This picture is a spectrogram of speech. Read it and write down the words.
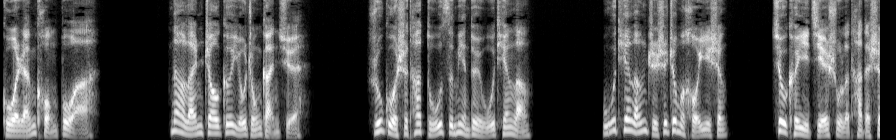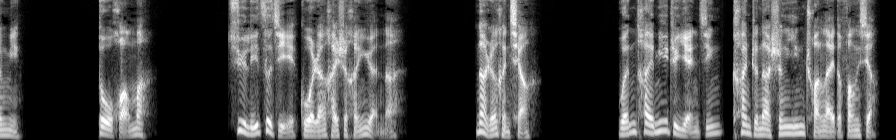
果然恐怖啊！纳兰朝歌有种感觉，如果是他独自面对吴天狼，吴天狼只是这么吼一声，就可以结束了他的生命。斗皇吗？距离自己果然还是很远呢。那人很强。文泰眯着眼睛看着那声音传来的方向。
